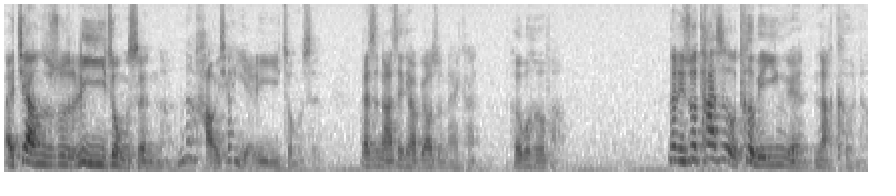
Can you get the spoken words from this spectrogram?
呃，这样子说是利益众生呢，那好像也利益众生，但是拿这条标准来看，合不合法？那你说他是有特别因缘，那可能，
